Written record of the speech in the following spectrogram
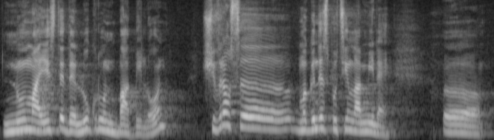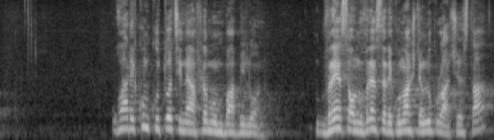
nu mai este de lucru în Babilon? Și vreau să mă gândesc puțin la mine. Uh, Oarecum cu toții ne aflăm în Babilon. Vrem sau nu vrem să recunoaștem lucrul acesta,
